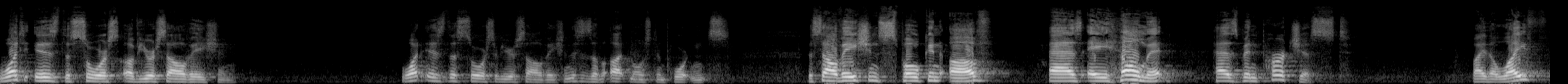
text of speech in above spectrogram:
What is the source of your salvation? What is the source of your salvation? This is of utmost importance. The salvation spoken of as a helmet has been purchased by the life,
